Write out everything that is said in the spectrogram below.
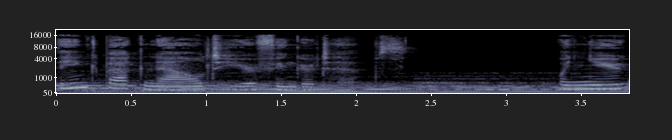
Think back now to your fingertips when you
